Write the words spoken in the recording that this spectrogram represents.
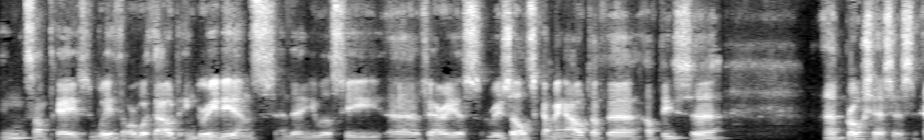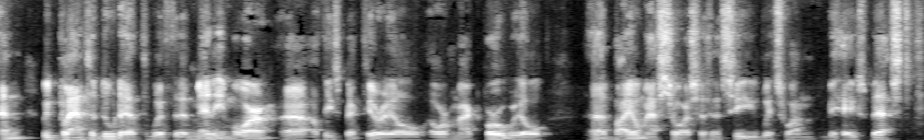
in some case with or without ingredients and then you will see uh, various results coming out of uh, of these uh, uh, processes and we plan to do that with many more of these bacterial or microbial biomass sources and see which one behaves best.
